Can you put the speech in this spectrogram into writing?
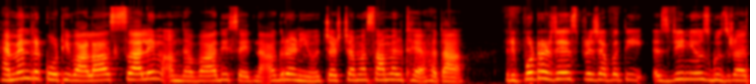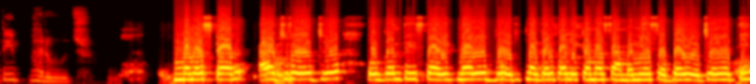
હેમેન્દ્ર કોઠીવાલા, સાલેમ અમદાવાદી સહિતના અગ્રણીઓ ચર્ચામાં સામેલ થયા હતા. Reporter Jayesh Prajapati SD news Gujarati Bharuch. નમસ્કાર. આજ રોજ ઓગણત્રીસ તારીખના રોજ ભરૂચ નગરપાલિકામાં સામાન્ય સભા યોજાઈ હતી.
